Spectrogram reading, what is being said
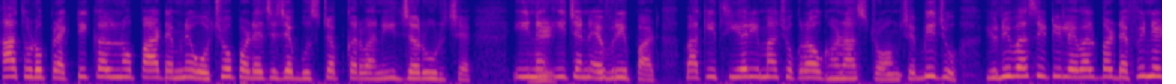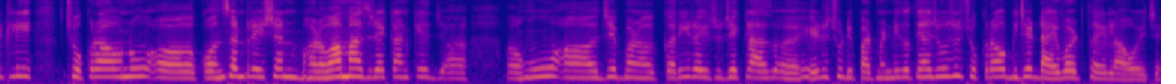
હા થોડો પ્રેક્ટિકલનો પાર્ટ એમને ઓછો પડે છે જે બુસ્ટઅપ કરવાની જરૂર છે. In each and every part બાકી થિયરીમાં છોકરાઓ ઘણા સ્ટ્રોંગ છે. બીજું યુનિવર્સિટી લેવલ પર ડેફિનેટલી છોકરાઓનું કોન્સન્ટ્રેશન ભણવામાં જ રહે. કારણ કે હું જે કરી રહી છું જે ક્લાસ હેડ છું ડિપાર્ટમેન્ટની તો ત્યાં જોઉં છું છોકરાઓ બીજે ડાયવર્ટ થયેલા હોય છે.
